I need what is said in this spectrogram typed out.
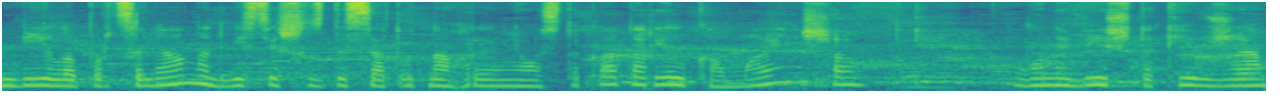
Біла порцеляна 261 гривня. Ось така тарілка менша. Вони більш такі вже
